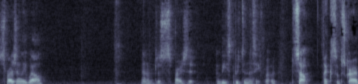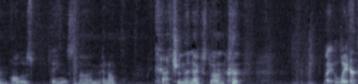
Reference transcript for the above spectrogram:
surprisingly well. And I'm just surprised it at least boots in the safe mode. So, like, subscribe, all those things. Um, and I'll catch you in the next one. like, later.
